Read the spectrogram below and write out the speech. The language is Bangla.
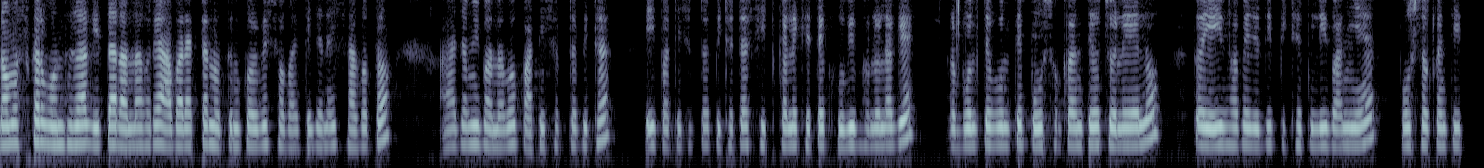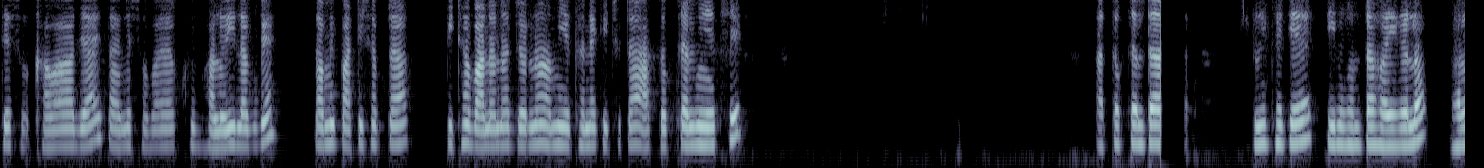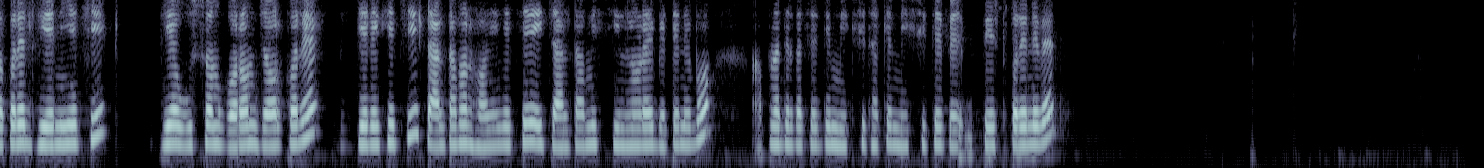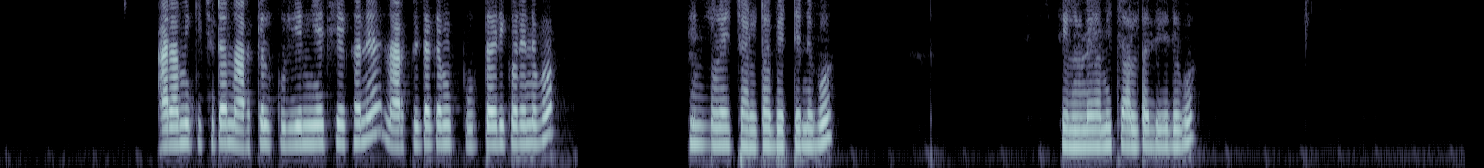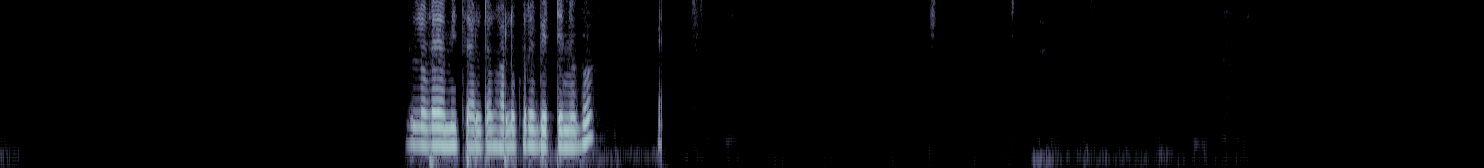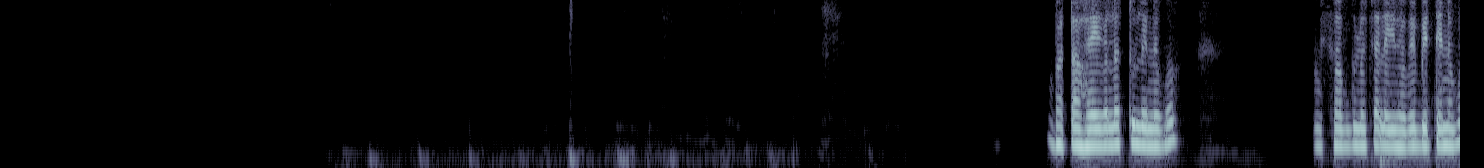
নমস্কার বন্ধুরা, গীতা রান্নাঘরে আবার একটা নতুন পর্বে সবাইকে জানাই স্বাগত। আজ আমি বানাবো পাটিসাপটা পিঠা। এই পাটিসাপটা পিঠাটা শীতকালে খেতে খুবই ভালো লাগে। আর বলতে বলতে পৌষ সংক্রান্তিও চলে এলো। তো এইভাবে যদি পিঠে পুলি বানিয়ে পৌষ সংক্রান্তিতে খাওয়া যায়, তাহলে সবার খুব ভালোই লাগবে। তো আমি পাটিসাপটা পিঠা বানানোর জন্য আমি এখানে কিছুটা আতপ চাল নিয়েছি। আতপ চালটা দুই থেকে তিন ঘণ্টা হয়ে গেল। ভালো করে ধুয়ে নিয়েছি। ধুয়ে উষম গরম জল করে ভিজিয়ে রেখেছি। চালটা আমার হয়ে গেছে। এই চালটা আমি শিলনোড়ায় বেটে নেব। আপনাদের কাছে যদি মিক্সি থাকে, মিক্সিতে পেস্ট করে নেবেন। আর আমি কিছুটা নারকেল কুড়িয়ে নিয়েছি এখানে। নারকেলটাকে আমি পুর তৈরি করে নেব। শিলনোড়ায় চালটা বেটে নেব। শিলনোড়ায় আমি চালটা দিয়ে দেবো। লড়াই আমি চালটা ভালো করে বেটে নেব। বাটা হয়ে গেলে তুলে নেব। আমি সবগুলো চাল এইভাবে বেটে নেব।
